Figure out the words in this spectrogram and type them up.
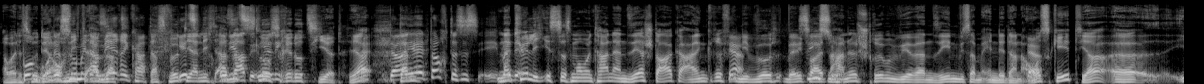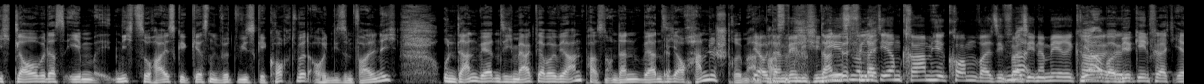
Aber das Bumm, wird ja auch nicht Ersatz, Das wird jetzt, ja nicht ersatzlos jetzt, reduziert. Ja? Da, Dann, ja, doch, das ist. Natürlich ist das momentan ein sehr starker Eingriff ja. in die weltweiten Handelsströme wir werden sehen, wie es am Ende dann ausgeht. Ja, äh, ich glaube, dass eben nicht so heiß gegessen wird, wie es gekocht wird, auch in diesem Fall nicht. Und dann werden sich Märkte aber wieder anpassen und dann werden sich auch Handelsströme anpassen. Ja, und dann werden die Chinesen vielleicht, mit ihrem Kram hier kommen, weil sie, weil na, sie in Amerika. Ja, aber äh, wir gehen vielleicht eher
